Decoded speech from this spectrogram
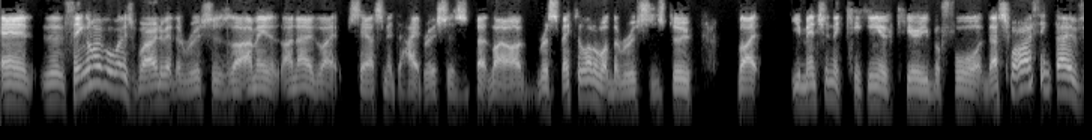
and the thing I've always worried about the Roosters, like, I mean, I know like South's meant to hate Roosters, but like I respect a lot of what the Roosters do. Like you mentioned the kicking of Keary before. That's why I think they've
